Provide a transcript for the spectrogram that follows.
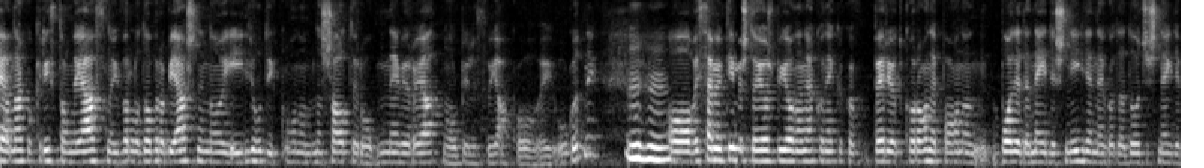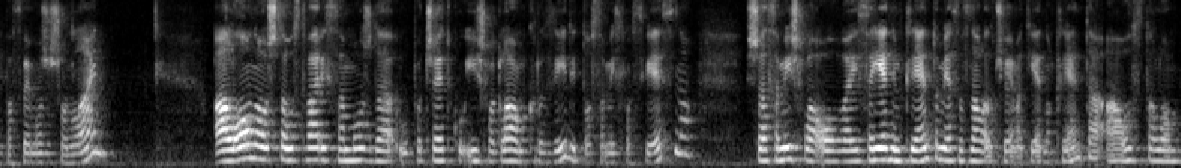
je onako kristalno jasno i vrlo dobro objašnjeno i ljudi ono, na šalteru nevjerojatno bili su jako ovaj, ugodni. Mm-hmm. Ovaj, samim time što je još bio ono neko, nekakav period korone pa ono bolje da ne ideš nigdje nego da dođeš negdje pa sve možeš online. Ali ono što u stvari sam možda u početku išla glavom kroz zid i to sam mislila svjesno, što sam išla ovaj, sa jednim klijentom, ja sam znala da ću imati jednog klijenta, a ostalo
